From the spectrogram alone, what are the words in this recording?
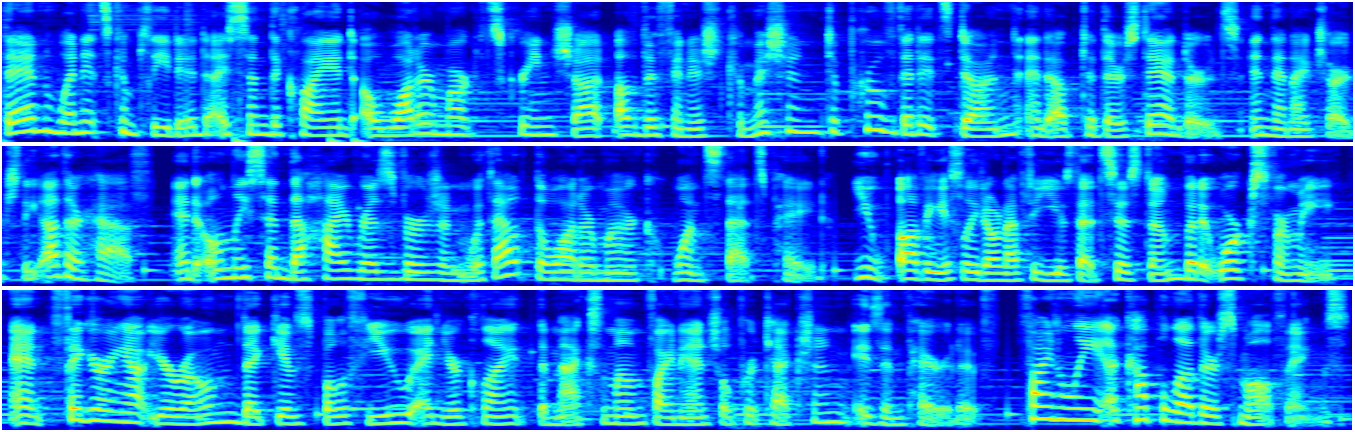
Then, when it's completed, I send the client a watermarked screenshot of the finished commission to prove that it's done and up to their standards, and then I charge the other half, and only send the high res version without the watermark once that's paid. You obviously don't have to use that system, but it works for me, and figuring out your own that gives both you and your client the maximum financial protection is imperative. Finally, a couple other small things.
